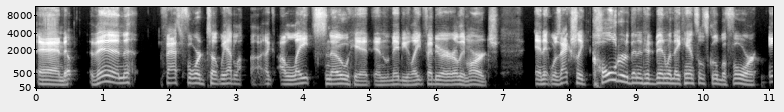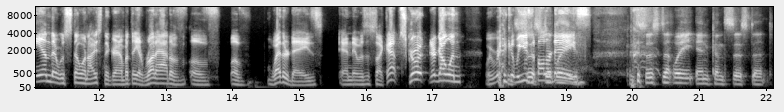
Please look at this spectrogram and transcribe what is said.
And yep. then fast forward to we had uh, like a late snow hit in maybe late February, early March, and it was actually colder than it had been when they canceled school before, and there was snow and ice in the ground, but they had run out of of of weather days, and it was just like, yep, screw it, they're going. We we used up all our days. consistently inconsistent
